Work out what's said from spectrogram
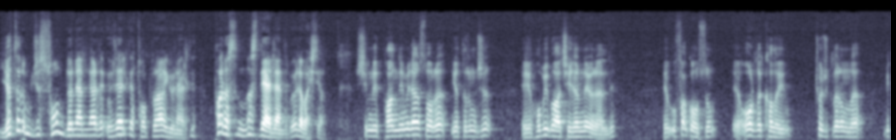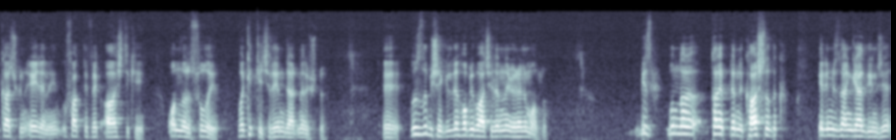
Yatırımcı son dönemlerde özellikle toprağa yöneldi. Parasını nasıl değerlendirdi? Böyle başlayalım. Şimdi pandemiden sonra yatırımcı e, hobi bahçelerine yöneldi. E, ufak olsun, e, orada kalayım, çocuklarımla birkaç gün eğleneyim, ufak tefek ağaç dikeyim, onları sulayıp vakit geçireyim derdine düştü. E, hızlı bir şekilde hobi bahçelerine yönelim oldu. Biz bunlara taleplerini karşıladık. Elimizden geldiğince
